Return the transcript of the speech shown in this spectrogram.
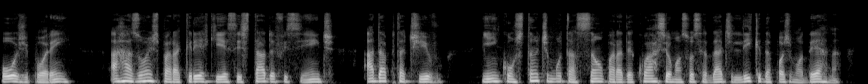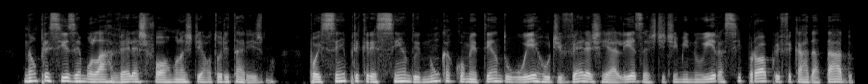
Hoje, porém, há razões para crer que esse Estado eficiente, adaptativo e em constante mutação para adequar-se a uma sociedade líquida pós-moderna não precisa emular velhas fórmulas de autoritarismo, pois sempre crescendo e nunca cometendo o erro de velhas realezas de diminuir a si próprio e ficar datado,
